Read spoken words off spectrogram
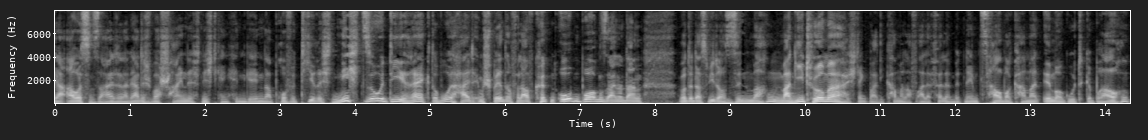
der Außenseite. Da werde ich wahrscheinlich nicht hingehen. Da profitiere ich nicht so direkt, obwohl halt im späteren Verlauf könnten oben Burgen sein und dann würde das wieder Sinn machen. Magietürme, ich denke mal, die kann man auf alle Fälle mitnehmen. Zauber kann man immer gut gebrauchen.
